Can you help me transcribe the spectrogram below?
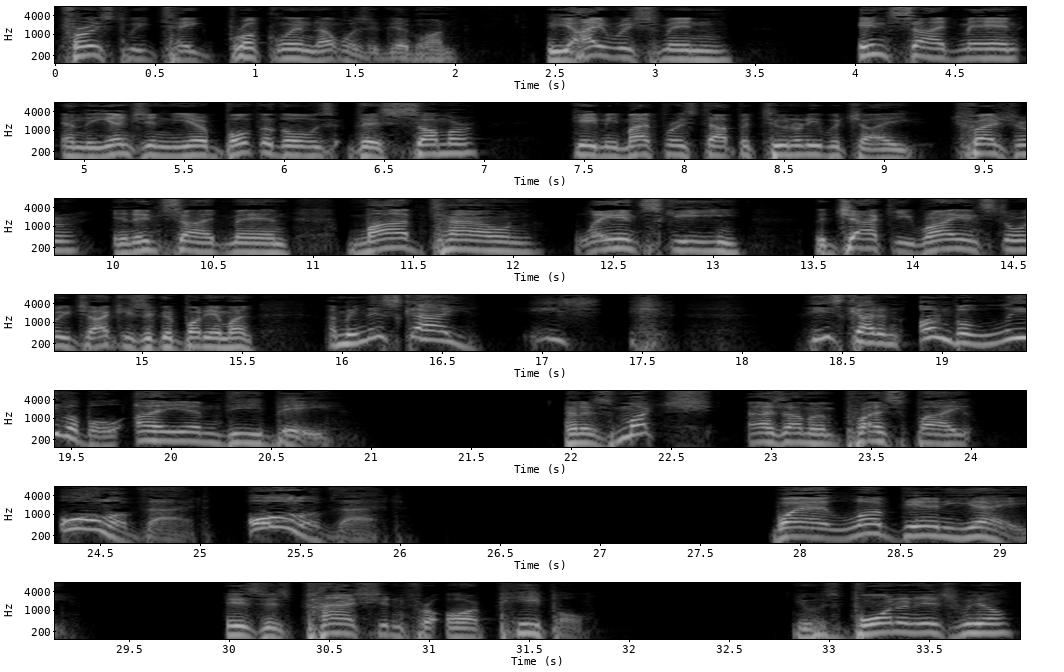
First, we take Brooklyn. That was a good one. The Irishman, Inside Man, and The Engineer. Both of those this summer gave me my first opportunity, which I treasure in Inside Man. Mobtown, Lansky, the Jackie Ryan story. Jackie's a good buddy of mine. I mean, this guy, he's he's got an unbelievable IMDb. And as much as I'm impressed by all of that, all of that, why I love Danny A is his passion for our people. He was born in Israel.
